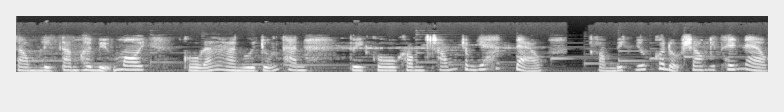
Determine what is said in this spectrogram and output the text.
xong, Liệt Tâm hơi biểu môi, cô đã là người trưởng thành, Tuy cô không sống trong giới hắc đạo, không biết nước có độ sâu như thế nào,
